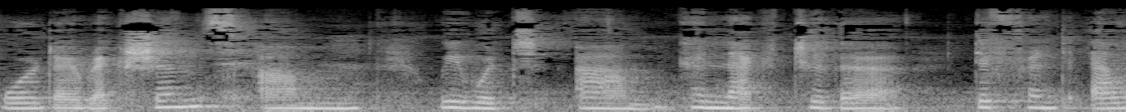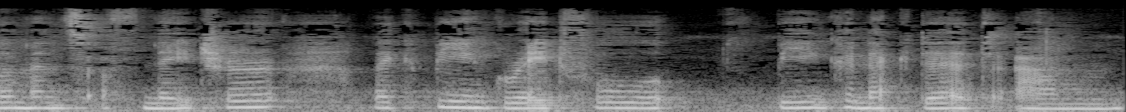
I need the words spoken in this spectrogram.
four directions. Um, we would um, connect to the different elements of nature like being grateful, being connected, um,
